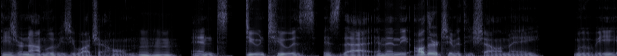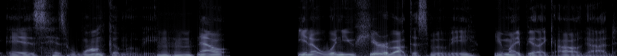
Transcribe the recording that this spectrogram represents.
these are not movies you watch at home. Mm-hmm. And Dune Two is is that. And then the other Timothy Chalamet movie is his Wonka movie. Mm-hmm. Now, you know, when you hear about this movie, you might be like, "Oh God,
